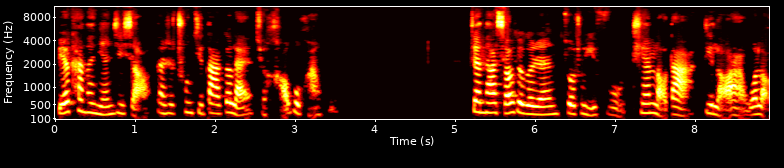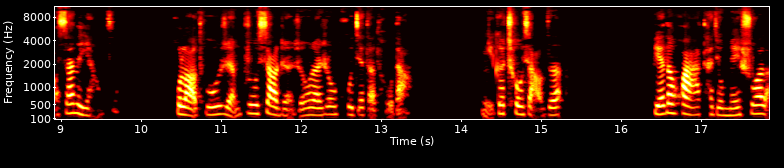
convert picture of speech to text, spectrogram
别看他年纪小，但是冲起大哥来却毫不含糊。见他小小个人做出一副天老大地老二我老三的样子，胡老图忍不住笑着揉了揉胡杰的头，道：“你个臭小子！”别的话他就没说了。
